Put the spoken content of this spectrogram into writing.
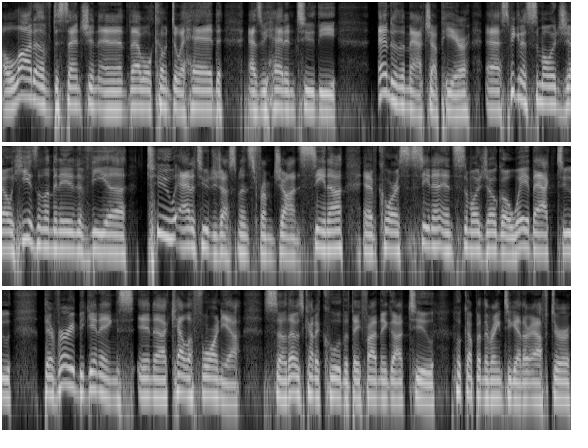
A lot of dissension, and that will come to a head as we head into the end of the matchup here. Uh, speaking of Samoa Joe, he is eliminated via two attitude adjustments from John Cena. And of course, Cena and Samoa Joe go way back to their very beginnings in uh, California. So that was kind of cool that they finally got to hook up in the ring together after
